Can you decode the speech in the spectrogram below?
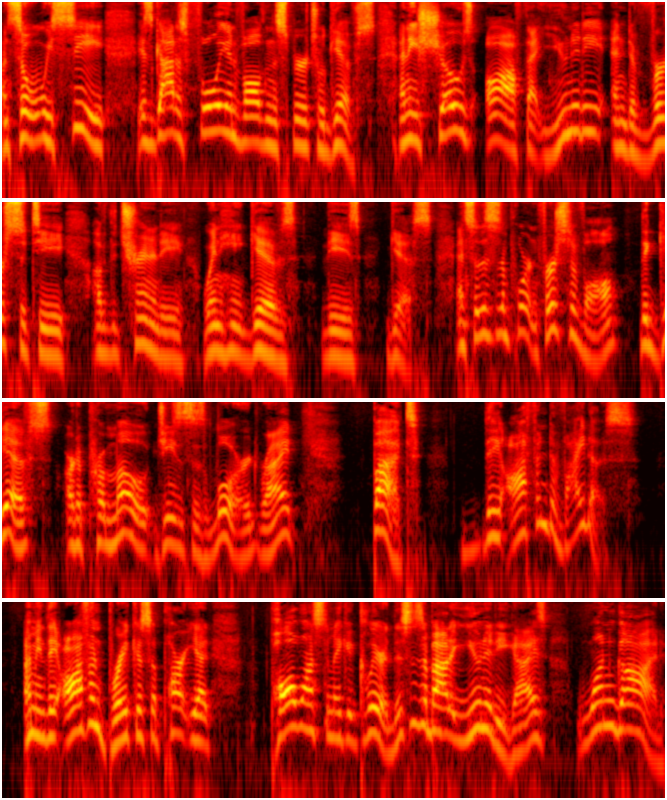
And so, what we see is God is fully involved in the spiritual gifts, and He shows off that unity and diversity of the Trinity when He gives these gifts. And so, this is important. First of all, the gifts are to promote Jesus as Lord, right? But they often divide us. I mean, they often break us apart, yet, Paul wants to make it clear this is about a unity, guys. One God,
